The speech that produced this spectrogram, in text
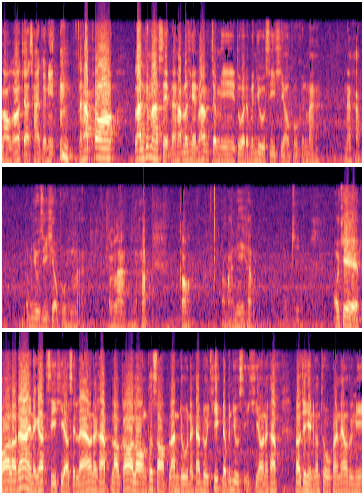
เราก็จะใช้ตัวนี้นะครับพอ รันขึ้นมาเสร็จนะครับ เราเห็นว่าจะมีตัว W สีเขียวโผล่ขึ้นมานะครับ W สีเขียวโผล่ขึ้นมาข้างล่างนะครับ ก็ประมาณนี้ครับโอเคโอเค พอเราได้นะครับสีเขียวเสร็จแล้วนะครับ เราก็ลองทดสอบรันดูนะครับ โดยคลิก W สีเขียวนะครับ เราจะเห็น Control Panel ตรงนี้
